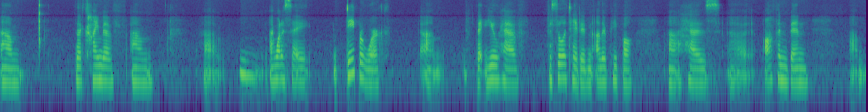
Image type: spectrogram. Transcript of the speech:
um, the kind of, um, uh, I want to say, deeper work um, that you have facilitated in other people uh, has uh, often been um,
